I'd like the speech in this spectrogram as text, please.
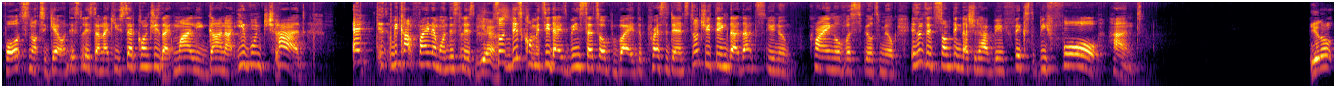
for us not to get on this list. And like you said, countries like Mali, Ghana, even Chad, and it, we can't find them on this list. Yes. So this committee that is being set up by the president, don't you think that that's, you know, crying over spilt milk? Isn't it something that should have been fixed beforehand? You know,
